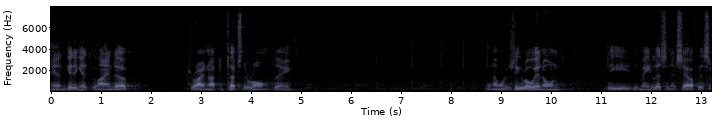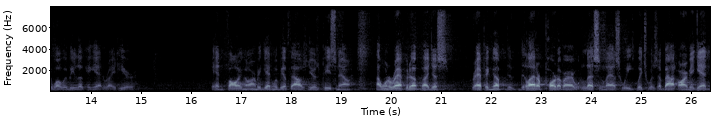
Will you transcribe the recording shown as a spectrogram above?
And getting it lined up. Try not to touch the wrong thing. And I want to zero in on the, the main lesson itself. This is what we'll be looking at right here. And following Armageddon will be a thousand years of peace. Now, I want to wrap it up by just wrapping up the, the latter part of our lesson last week, which was about Armageddon.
